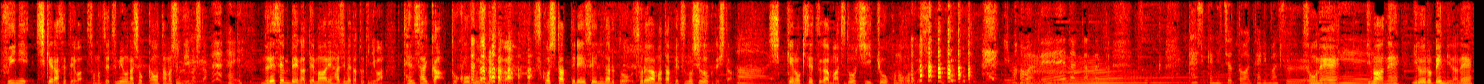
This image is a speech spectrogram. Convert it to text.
不意にしけらせてはその絶妙な食感を楽しんでいました、はい、濡れせんべいが出回り始めた時には天才かと興奮しましたが 少し経って冷静になるとそれはまた別の種族でした。湿気の季節が待ち遠しい今日この頃です今はねなかなか確かにちょっとわかりますそうね、えー、今はねいろいろ便利なね、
